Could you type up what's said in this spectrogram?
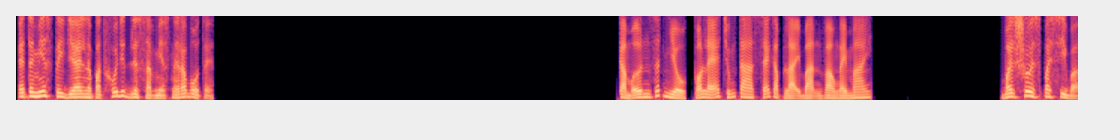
Это место идеально подходит для совместной работы. Cảm ơn rất nhiều, có lẽ chúng ta sẽ gặp lại bạn vào ngày mai. Большое спасибо.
